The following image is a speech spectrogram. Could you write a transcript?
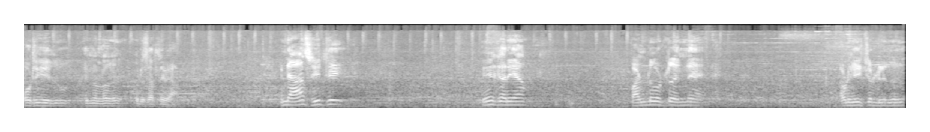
വോട്ട് ചെയ്തു എന്നുള്ളത് ഒരു സത്യമാണ്. പിന്നെ ആ സീറ്റ് നിങ്ങൾക്കറിയാം പണ്ട് തൊട്ട് തന്നെ അവിടെ ജയിച്ചുകൊണ്ടിരുന്നത്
